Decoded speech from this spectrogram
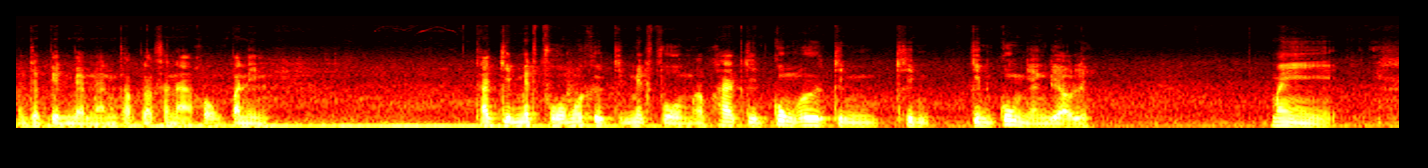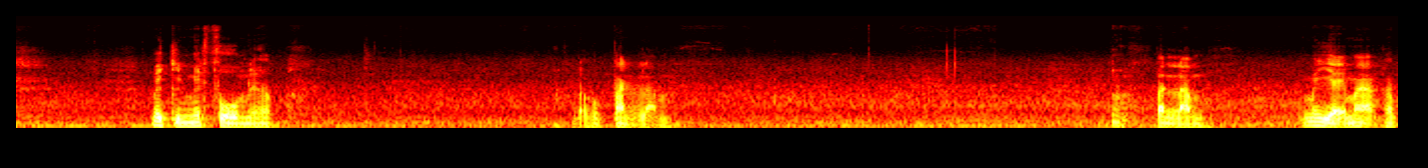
มันจะเป็นแบบนั้นครับลักษณะของปลานิน ถ้ากินเม็ดโฟมก็คือกินเม็ดโฟมครับ ถ้ากินกุ้งก็คือกินกินกินกุ้งอย่างเดียวเลย ไม่ ไม่กินเม็ดโฟมเลยครับ เราก็ปั่นลำ ปั่นลำไม่ใหญ่มากครับ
